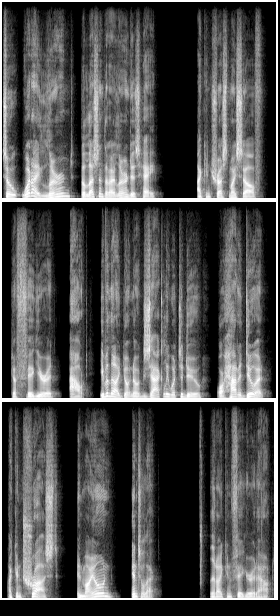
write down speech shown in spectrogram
So, what I learned, the lesson that I learned is hey, I can trust myself to figure it out. Even though I don't know exactly what to do or how to do it, I can trust in my own intellect that I can figure it out.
